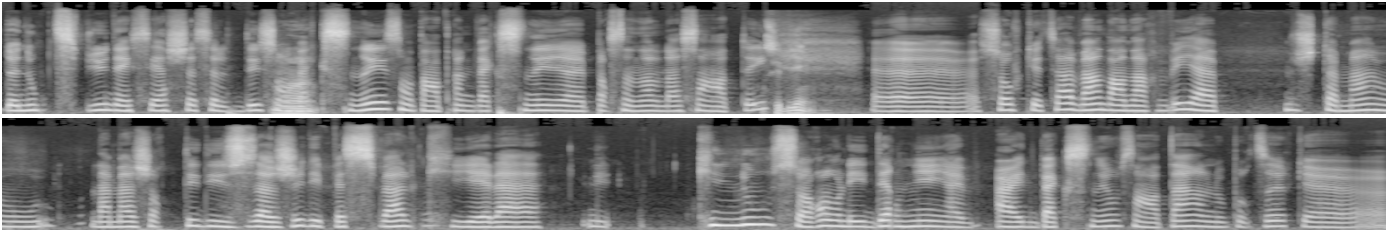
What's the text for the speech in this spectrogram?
de nos petits vieux d'un CHSLD sont vaccinés, sont en train de vacciner le personnel de la santé. C'est bien. Euh, sauf que, tu sais, avant d'en arriver à justement où la majorité des usagers des festivals qui est la, qui nous seront les derniers à, être vaccinés, on s'entend, pour dire que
